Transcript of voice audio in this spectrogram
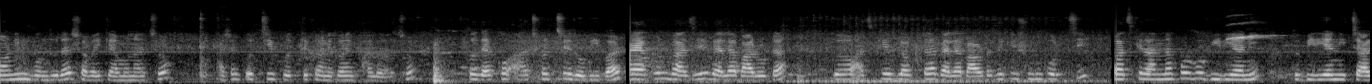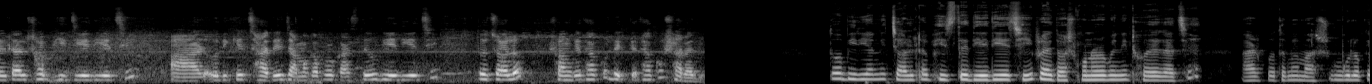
মর্নিং বন্ধুরা, সবাই কেমন আছো? আশা করছি প্রত্যেকে অনেক অনেক ভালো আছো। তো দেখো, আজ হচ্ছে রবিবার। এখন বাজে বেলা বারোটা। তো আজকে ব্লগটা বেলা বারোটা থেকে শুরু করছি। তো আজকে রান্না করব বিরিয়ানি। তো বিরিয়ানি, চাল টাল সব ভিজিয়ে দিয়েছি। আর ওদিকে ছাদে জামা কাপড় কাচতেও দিয়ে দিয়েছি। তো চলো, সঙ্গে থাকো, দেখতে থাকো সারাদিন। তো বিরিয়ানির চালটা ভিজতে দিয়ে দিয়েছি। প্রায় দশ পনেরো মিনিট হয়ে গেছে। আর প্রথমে মাশরুমগুলোকে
